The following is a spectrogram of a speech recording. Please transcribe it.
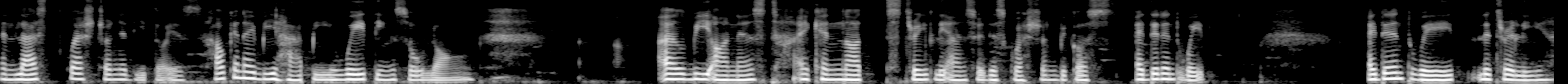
And last question niya dito is, how can I be happy waiting so long? I'll be honest, I cannot straightly answer this question because I didn't wait I didn't wait literally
